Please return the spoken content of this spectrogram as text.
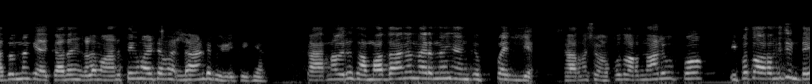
അതൊന്നും കേൾക്കാതെ ഞങ്ങളെ മാനസികമായിട്ട് വല്ലാണ്ട് പീഡിപ്പിക്കുക കാരണം ഒരു സമാധാനം വരുന്നത് ഞങ്ങൾക്ക് ഇപ്പൊ ഇല്ല. കാരണം ഷോപ്പ് തുറന്നാലും ഇപ്പോ ഇപ്പൊ തുറന്നിട്ടുണ്ട്.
